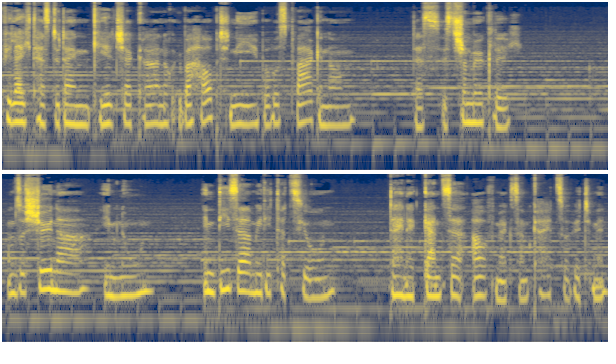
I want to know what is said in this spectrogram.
Vielleicht hast du dein Kehlchakra noch überhaupt nie bewusst wahrgenommen. Das ist schon möglich. Umso schöner ihm nun in dieser Meditation deine ganze Aufmerksamkeit zu widmen.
